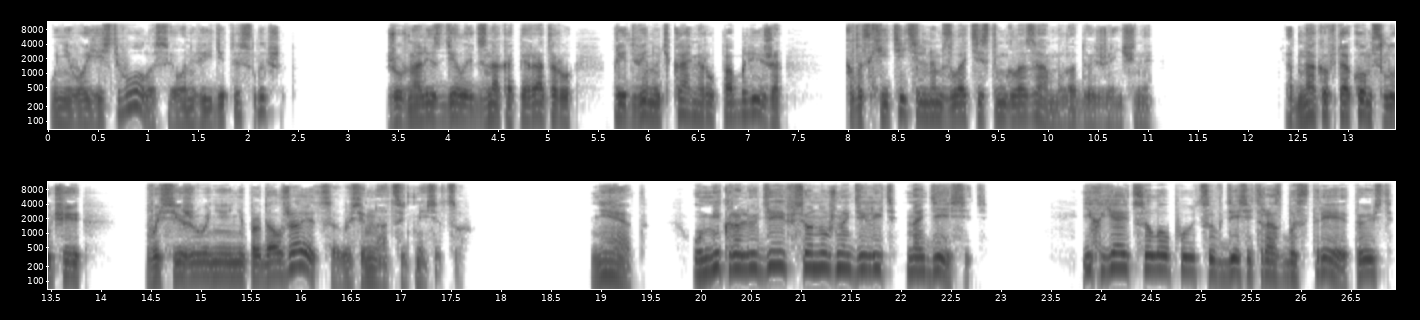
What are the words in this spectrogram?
у него есть волосы, он видит и слышит. Журналист делает знак оператору придвинуть камеру поближе к восхитительным золотистым глазам молодой женщины. Однако в таком случае высиживание не продолжается 18 месяцев. Нет, у микролюдей все нужно делить на 10. Их яйца лопаются в 10 раз быстрее, то есть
